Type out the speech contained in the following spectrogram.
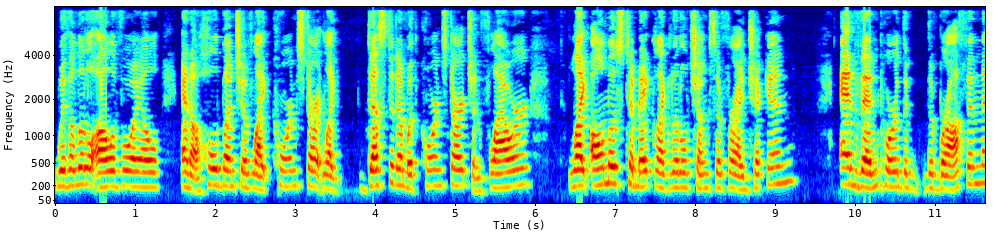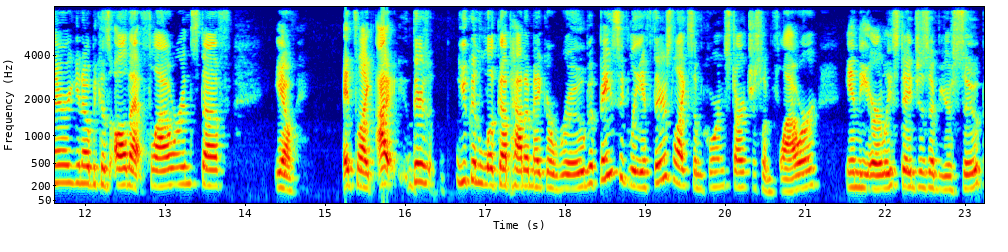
with a little olive oil and a whole bunch of like cornstarch, like dusted them with cornstarch and flour, like almost to make like little chunks of fried chicken, and then poured the the broth in there. You know, because all that flour and stuff, you know, it's like I there's you can look up how to make a roux, but basically if there's like some cornstarch or some flour in the early stages of your soup,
